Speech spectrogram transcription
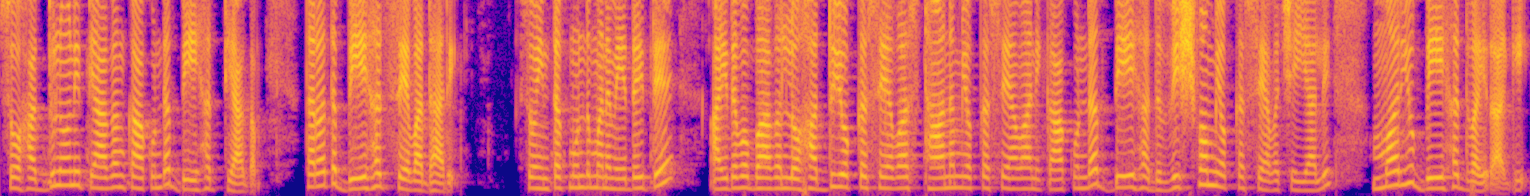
సో హద్దులోని త్యాగం కాకుండా బేహద్ త్యాగం. తర్వాత బేహద్ సేవాధారి. సో ఇంతకుముందు మనం ఏదైతే ఐదవ భాగంలో హద్దు యొక్క సేవ స్థానం యొక్క సేవ అని కాకుండా బేహద్ విశ్వం యొక్క సేవ చేయాలి మరియు బేహద్ వైరాగి.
